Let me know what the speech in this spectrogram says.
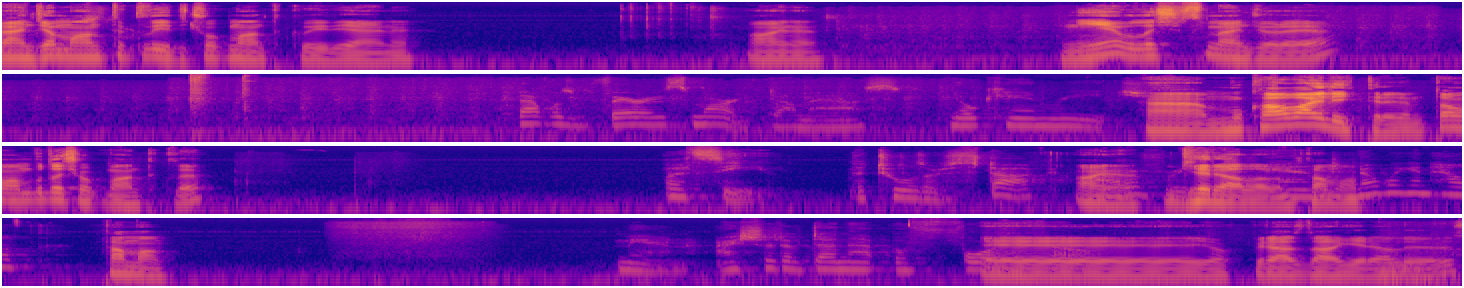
Bence mantıklıydı. Çok mantıklıydı yani. Aynen. Niye? Ulaşırsın bence oraya. Ha, mukavva ile ittirelim. Tamam bu da çok mantıklı. Let's see. The tools are stuck. Aynen, geri alalım, tamam. Tamam. Man, I should have done that before. Ee, yok biraz daha geri alıyoruz.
